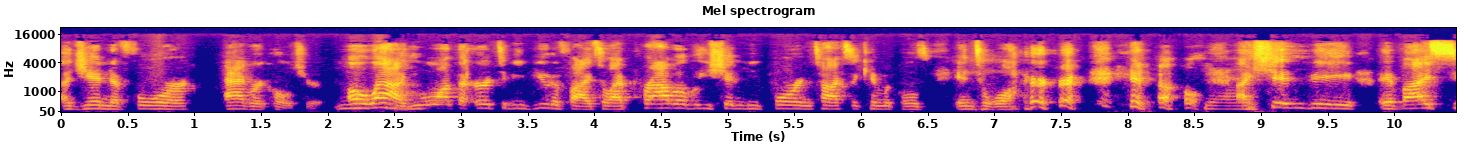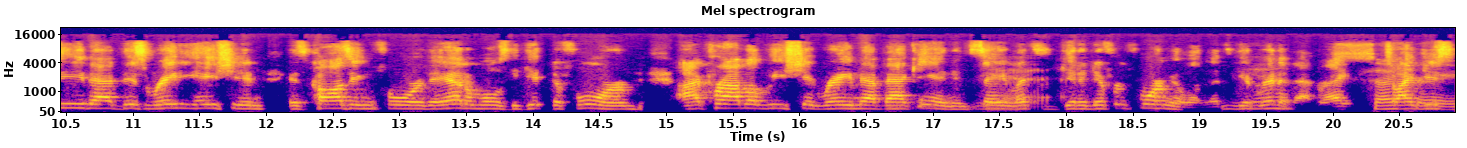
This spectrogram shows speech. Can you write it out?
agenda for agriculture? Oh, wow. Mhm. You want the earth to be beautified. So I probably shouldn't be pouring toxic chemicals into water. you know, I shouldn't be, if I see that this radiation is causing for the animals to get deformed, I probably should rein that back in and say, Yeah. let's get a different formula. Let's get rid of that. Right. So, So I just-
